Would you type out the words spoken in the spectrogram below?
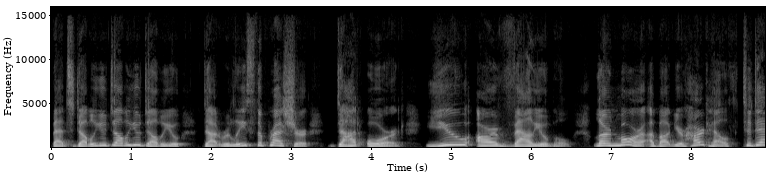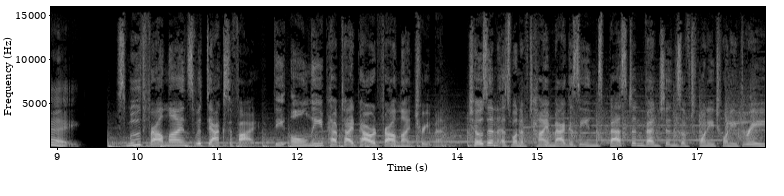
That's www.releasethepressure.org. You are valuable. Learn more about your heart health today. Smooth frown lines with Daxxify, the only peptide powered frown line treatment. Chosen as one of Time Magazine's best inventions of 2023,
